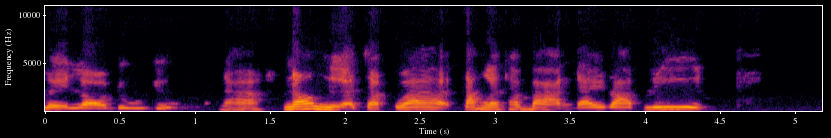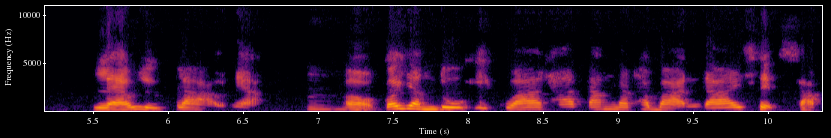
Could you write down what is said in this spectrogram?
เลยรอดูอยู่นะคะนอกเหนือจากว่าตั้งรัฐบาลได้ราบรื่นแล้วหรือเปล่าเนี่ย เออก็ยังดูอีกว่าถ้าตั้งรัฐบาลได้เสร็จสับ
